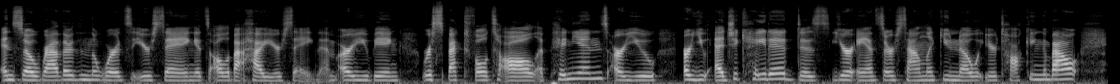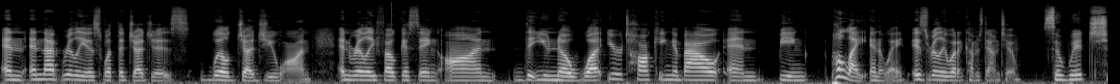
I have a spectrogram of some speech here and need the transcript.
And so rather than the words that you're saying, it's all about how you're saying them. Are you being respectful to all opinions? Are you are you educated? Does your answer sound like you know what you're talking about? Out and and that really is what the judges will judge you on and really focusing on that you know what you're talking about and being polite in a way is really what it comes down to. So, which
